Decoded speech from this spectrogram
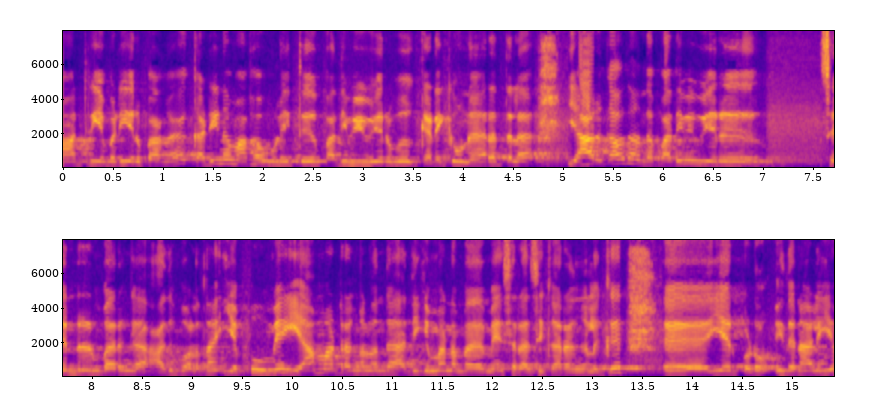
மாற்றியபடி இருப்பாங்க. கடினமாக உழைத்து பதவி உயர்வு கிடைக்கும் நேரத்தில் யாருக்காவது அந்த பதவி உயர்வு சென்று பாருங்க. அதுபோல தான் எப்பவுமே ஏமாற்றங்கள் வந்து அதிகமாக நம்ம மேசராசிக்காரங்களுக்கு ஏற்படும். இதனாலேயே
